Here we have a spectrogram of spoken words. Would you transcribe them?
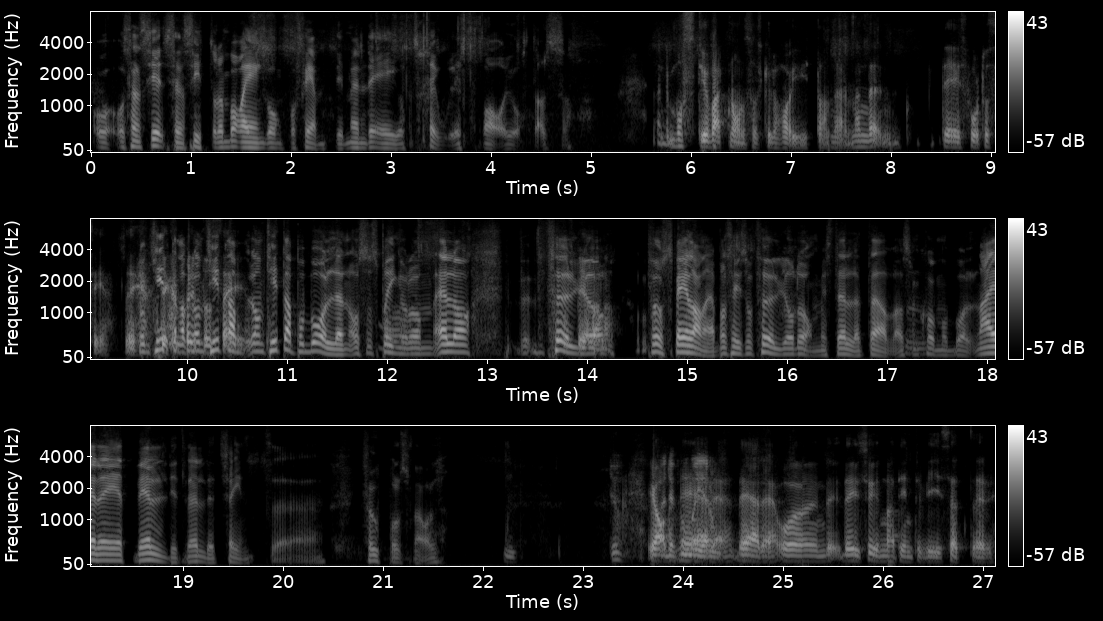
Och, och sen, sen sitter de bara en gång på 50, men det är otroligt bra gjort alltså. Men Det måste ju varit någon som skulle ha ytan där, men det, det är svårt att se. Det, de, tittar, de, tittar, de tittar på bollen och så springer ja. de, eller följer spelarna. för spelarna, precis, och följer dem istället där va, som mm. kommer bollen. Nej, det är ett väldigt, väldigt fint uh, fotbollsmål. Mm. Ja, det, det, är det, det är det. Och det, det är synd att inte vi sätter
